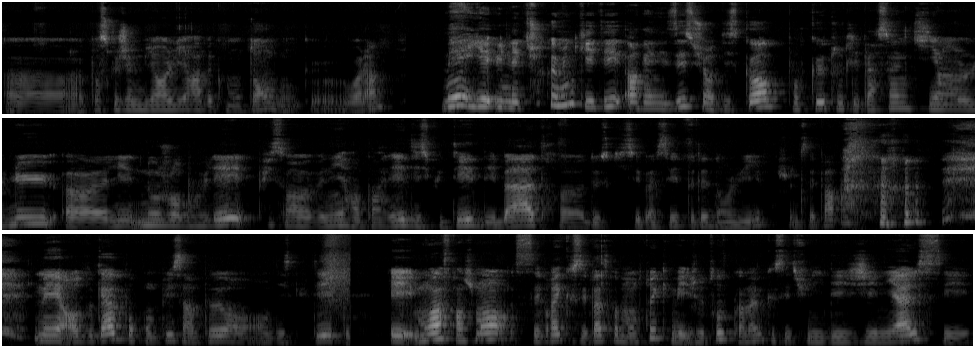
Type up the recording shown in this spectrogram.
Parce que j'aime bien lire avec mon temps, donc voilà. Mais il y a une lecture commune qui a été organisée sur Discord pour que toutes les personnes qui ont lu les, Nos jours brûlés puissent en venir en parler, discuter, débattre de ce qui s'est passé peut-être dans le livre, je ne sais pas. Mais en tout cas, pour qu'on puisse un peu en, discuter. Et moi, franchement, c'est vrai que c'est pas trop mon truc, mais je trouve quand même que c'est une idée géniale. C'est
